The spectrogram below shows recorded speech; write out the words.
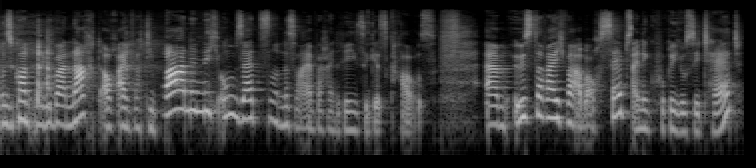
und sie konnten über Nacht auch einfach die Bahnen nicht umsetzen und es war einfach ein riesiges Chaos. Ähm, Österreich war aber auch selbst eine Kuriosität.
